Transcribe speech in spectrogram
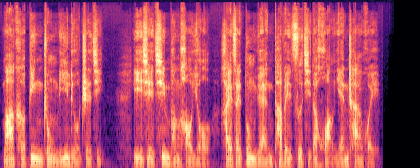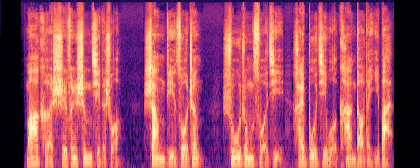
马可病重弥留之际，一些亲朋好友还在动员他为自己的谎言忏悔。马可十分生气地说：“上帝作证，书中所记还不及我看到的一半。”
